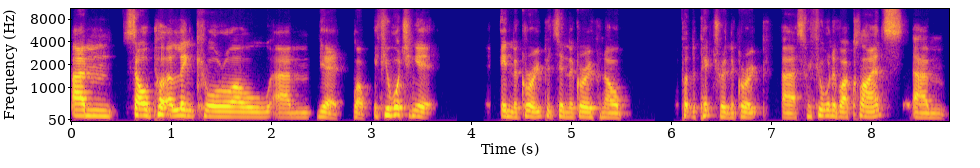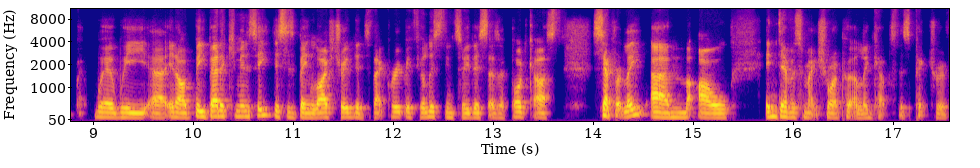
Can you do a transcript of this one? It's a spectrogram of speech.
Um, so I'll put a link or I'll, um, yeah, well, if you're watching it in the group, it's in the group and I'll put the picture in the group. Uh, so if you're one of our clients, um, where we, uh, in our Be Better community, this is being live streamed into that group. If you're listening to this as a podcast separately, um, I'll endeavor to make sure I put a link up to this picture of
